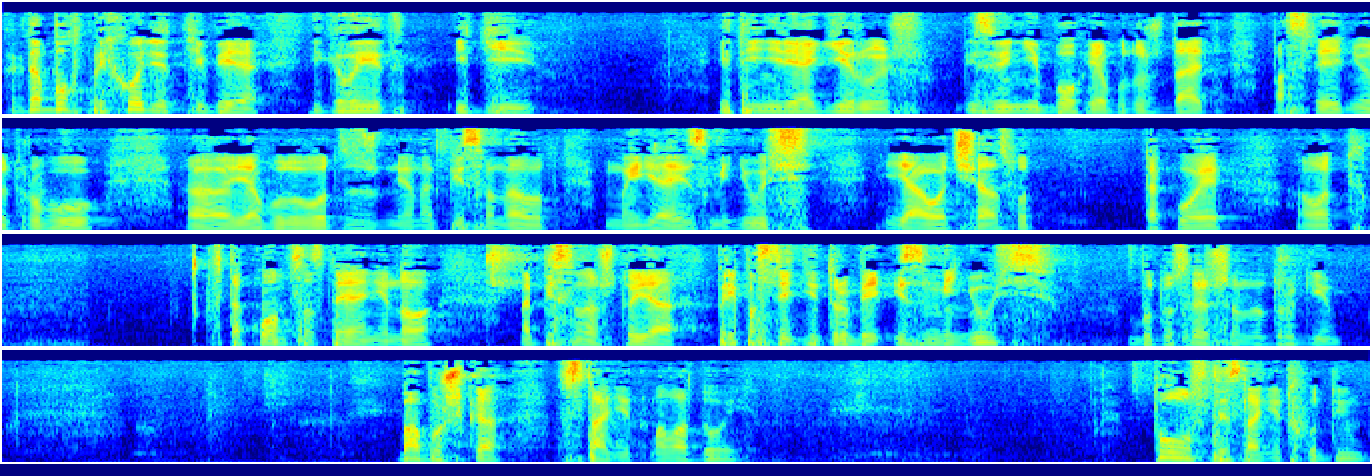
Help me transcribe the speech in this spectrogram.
когда Бог приходит к тебе и говорит, иди, и ты не реагируешь, извини, Бог, я буду ждать последнюю трубу, э, я буду, вот мне написано, вот, я изменюсь, я вот сейчас вот такой вот в таком состоянии, но написано, что я при последней трубе изменюсь, буду совершенно другим. Бабушка станет молодой, толстый станет худым,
